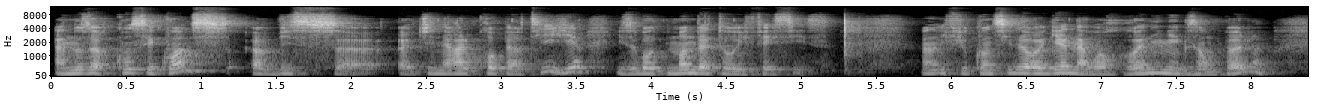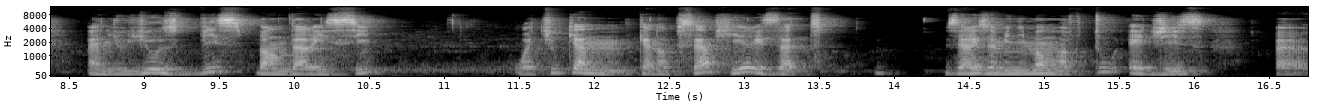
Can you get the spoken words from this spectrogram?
Another consequence of this uh, general property here is about mandatory faces. And if you consider again our running example, and you use this boundary C, what you can, can observe here is that there is a minimum of two edges uh,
